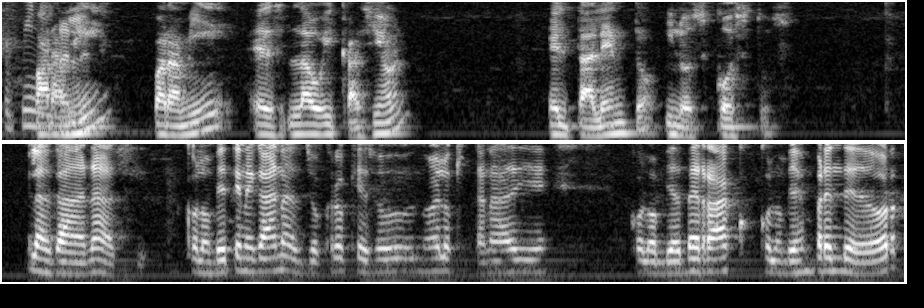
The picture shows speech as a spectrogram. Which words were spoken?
¿qué opinas? Para mí, para mí es la ubicación, el talento y los costos. Las ganas. Colombia tiene ganas, yo creo que eso no se lo quita nadie. Colombia es berraco, Colombia es emprendedor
